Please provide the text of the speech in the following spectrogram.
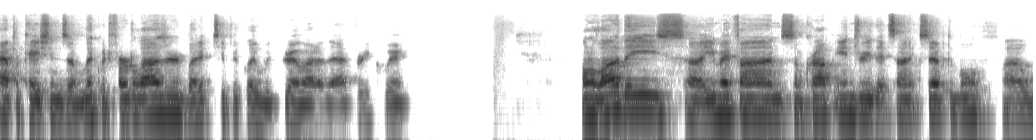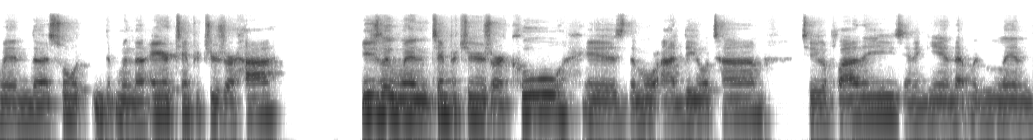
applications of liquid fertilizer, but it typically would grow out of that pretty quick. On a lot of these, uh, you may find some crop injury that's unacceptable uh, when the soil, when the air temperatures are high. Usually when temperatures are cool is the more ideal time to apply these. And again, that would lend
